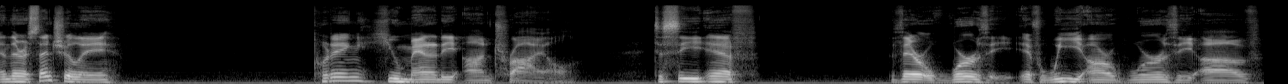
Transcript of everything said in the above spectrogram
And they're essentially putting humanity on trial to see if they're worthy, if we are worthy of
